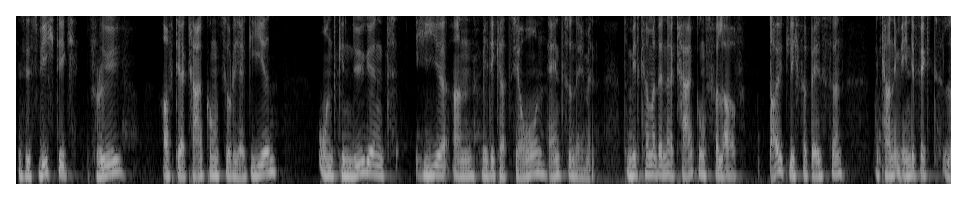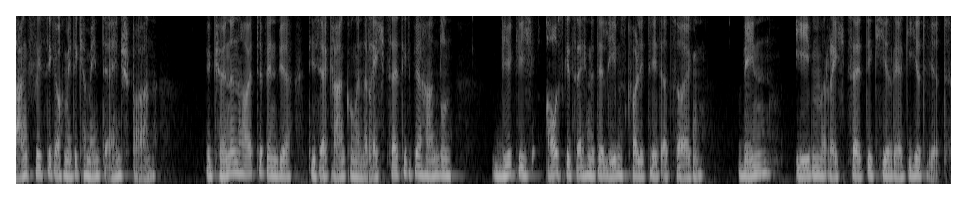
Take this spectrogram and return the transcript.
Es ist wichtig, früh auf die Erkrankung zu reagieren und genügend hier an Medikation einzunehmen. Damit kann man den Erkrankungsverlauf deutlich verbessern. Man kann im Endeffekt langfristig auch Medikamente einsparen. Wir können heute, wenn wir diese Erkrankungen rechtzeitig behandeln, wirklich ausgezeichnete Lebensqualität erzeugen, wenn eben rechtzeitig hier reagiert wird.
